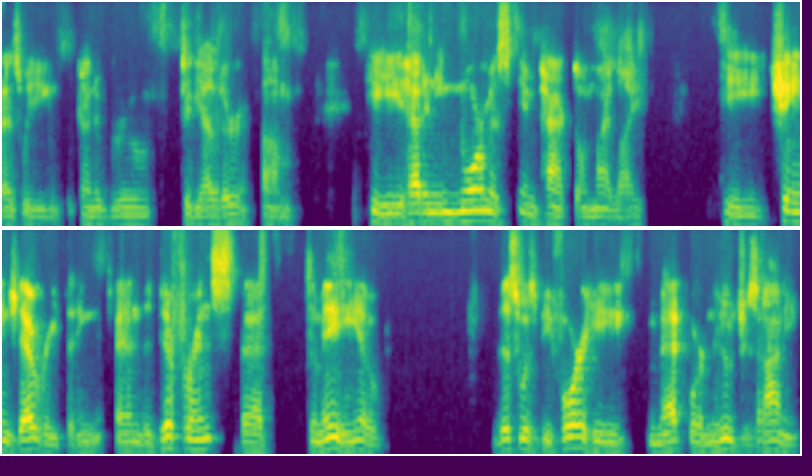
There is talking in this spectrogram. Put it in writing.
as we kind of grew together. Um, he had an enormous impact on my life. He changed everything, and the difference that to me, you know, this was before he met or knew Giussani,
